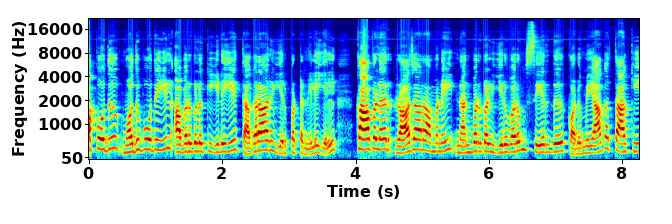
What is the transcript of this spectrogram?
அப்போது மதுபோதையில் அவர்களுக்கு இடையே தகராறு ஏற்பட்ட நிலையில் காவலர் ராஜாராமனை நண்பர்கள் இருவரும் சேர்ந்து கடுமையாக தாக்கி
